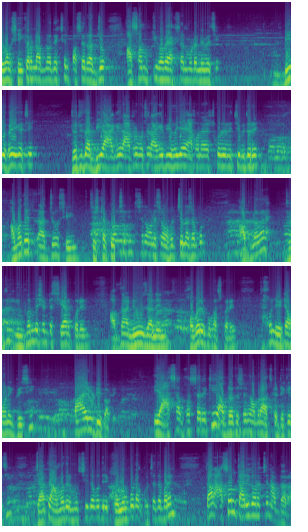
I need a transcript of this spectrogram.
এবং সেই কারণে আপনারা দেখছেন পাশের রাজ্য আসাম কীভাবে অ্যাকশন মোডে নেমেছে। বিয়ে হয়ে গেছে। যদি তার বিয়ে আগের আঠেরো বছর আগে বিয়ে হয়ে যায় এখন অ্যারেস্ট করে নিচ্ছে ভিতরে। আমাদের রাজ্য সেই চেষ্টা করছে কিন্তু সেটা অনেক সময় হচ্ছে না সম্পর্ক আপনারা যদি ইনফরমেশনটা শেয়ার করেন আপনারা নিউজ আনেন খবরে প্রকাশ করেন তাহলে এটা অনেক বেশি প্রায়োরিটি পাবে। এই আশা ভরসা রেখেই আপনাদের সঙ্গে আমরা আজকে ডেকেছি যাতে আমাদের মুর্শিদাবাদের এই কলঙ্কটা ঘোচাতে পারেন। তার আসল কারিগর হচ্ছেন আপনারা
